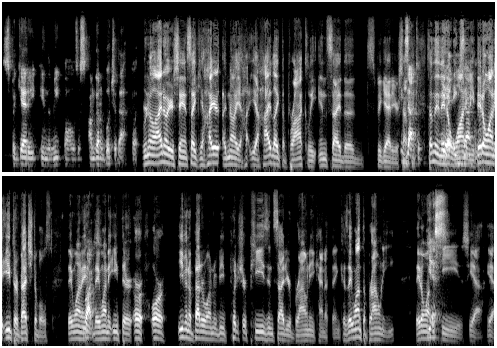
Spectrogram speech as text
spaghetti in the meatballs. I'm going to butcher that, but no, I know what you're saying. It's like you hire uh, no, you you hide like the broccoli inside the spaghetti or something. Exactly. Something they Yeah, don't want to eat. They don't want to eat their vegetables. They want to Right. they want to eat their or or even a better one would be put your peas inside your brownie kind of thing because they want the brownie. They don't want Yes. the peas. Yeah, yeah.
